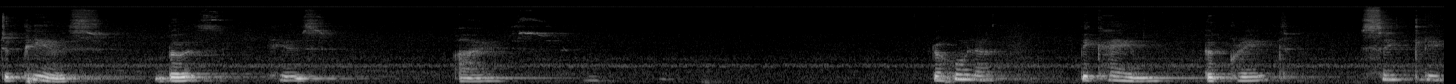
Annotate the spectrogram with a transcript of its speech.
to pierce both his eyes. Rahula became a great saintly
